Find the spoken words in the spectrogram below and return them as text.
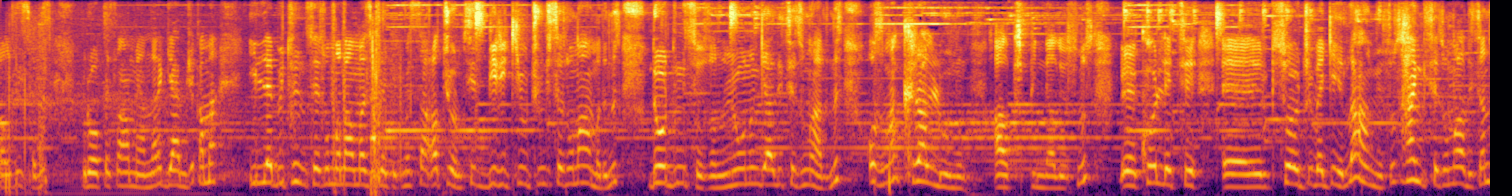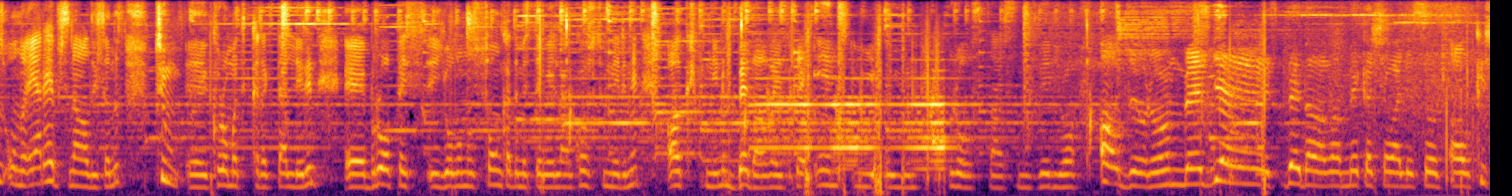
aldıysanız Brawl almayanlara gelmeyecek ama illa bütün sezonları almanız gerek yok. Mesela atıyorum siz 1, 2, 3. sezonu almadınız. 4. sezonu Lu'nun geldiği sezonu aldınız. O zaman Kral Lu'nun alkış pinini alıyorsunuz. E, Colette'i, e, Surge'ü ve Gale'ı almıyorsunuz. Hangi sezonu aldıysanız onu eğer hepsini aldıysanız tüm e, kromatik karakterlerin e, Brawl e, yolunun son kademesinde verilen kostümlerinin alkış pinlerinin bedava ise en iyi oyun Brawl Stars'ınız veriyor. Alıyorum ve yes bedava Mecha Şövalye Surge alkış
